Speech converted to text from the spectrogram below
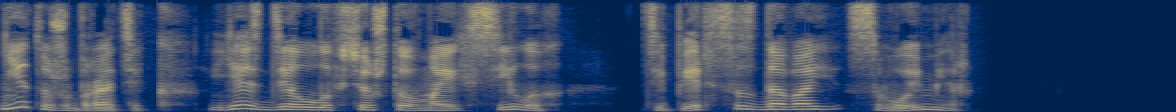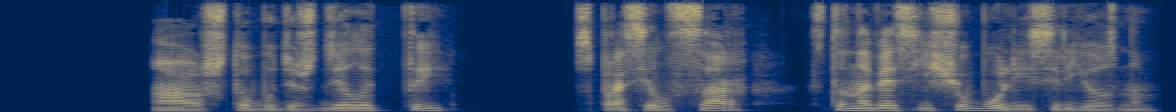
«Нет уж, братик, я сделала все, что в моих силах. Теперь создавай свой мир». «А что будешь делать ты?» — спросил Сар, становясь еще более серьезным.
